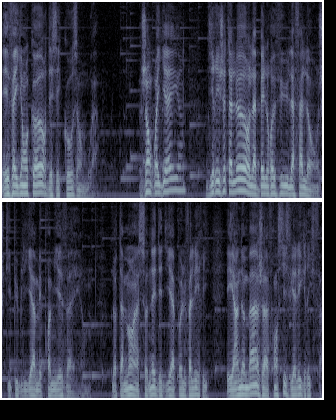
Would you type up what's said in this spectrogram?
éveille encore des échos en moi. Jean Royer dirigeait alors la belle revue La Phalange qui publia mes premiers vers, notamment un sonnet dédié à Paul Valéry et un hommage à Francis Vialet-Griffin.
